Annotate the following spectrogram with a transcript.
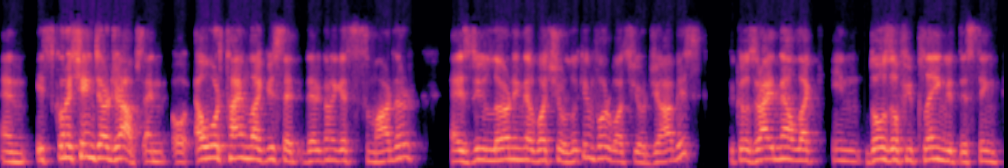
And it's going to change our jobs. And over time like you said they're going to get smarter as you're learning that what you're looking for what your job is because right now like in those of you playing with this thing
